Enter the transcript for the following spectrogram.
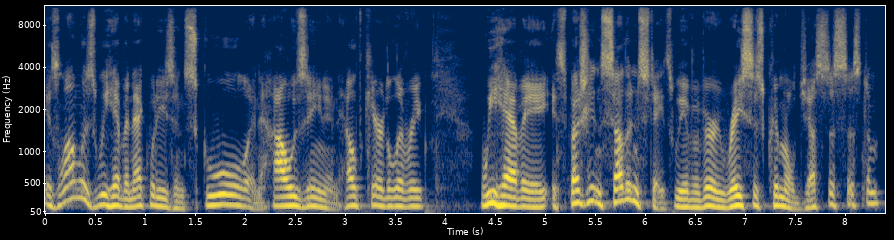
As long as we have inequities in school and housing and healthcare delivery, we have a, especially in southern states, we have a very racist criminal justice system.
